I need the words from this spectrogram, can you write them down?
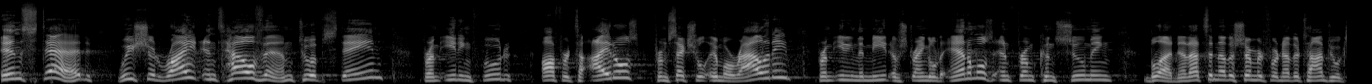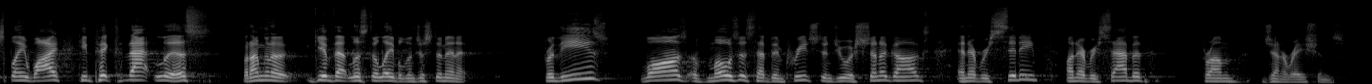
Instead, we should write and tell them to abstain from eating food offered to idols, from sexual immorality, from eating the meat of strangled animals, and from consuming blood. Now, that's another sermon for another time to explain why he picked that list, but I'm going to give that list a label in just a minute. For these laws of Moses have been preached in Jewish synagogues and every city on every Sabbath from generations.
